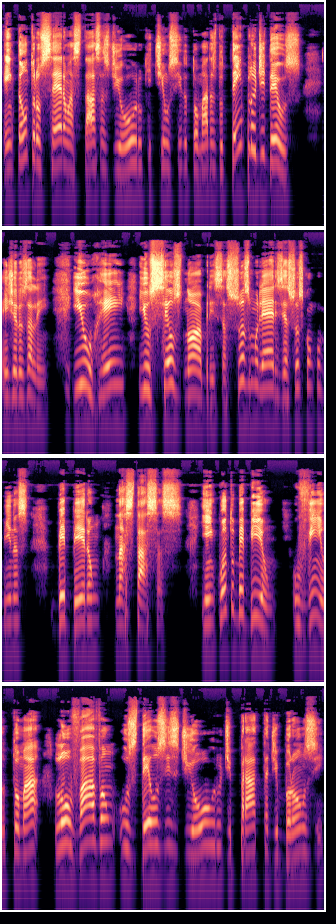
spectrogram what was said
Então trouxeram as taças de ouro que tinham sido tomadas do templo de Deus em Jerusalém. E o rei e os seus nobres, as suas mulheres e as suas concubinas beberam nas taças. E enquanto bebiam o vinho, tomar, louvavam os deuses de ouro, de prata, de bronze,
